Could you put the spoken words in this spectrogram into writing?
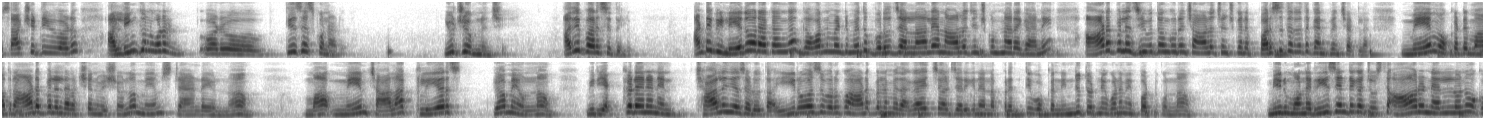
సాక్షి టీవీ వాడు ఆ లింక్ను కూడా వాడు తీసేసుకున్నాడు. యూట్యూబ్ నుంచి. అది పరిస్థితులు. అంటే వీళ్ళు ఏదో రకంగా గవర్నమెంట్ మీద బురద జల్లాలి అని ఆలోచించుకుంటున్నారే కానీ ఆడపిల్ల జీవితం గురించి ఆలోచించుకునే పరిస్థితులు అయితే కనిపించట్లే. మేము ఒకటి మాత్రం ఆడపిల్లల రక్షణ విషయంలో మేము స్టాండ్ అయి ఉన్నాం. మా మేము చాలా క్లియర్గా మేము ఉన్నాం. మీరు ఎక్కడైనా నేను ఛాలెంజ్ చేసి అడుగుతా. ఈ రోజు వరకు ఆడపిల్ల మీద అగాయిత్యాలు జరిగిన ప్రతి ఒక్క నిందితుడిని కూడా మేము పట్టుకున్నాం. మీరు మొన్న రీసెంట్గా చూస్తే ఆరు నెలల్లోనే ఒక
